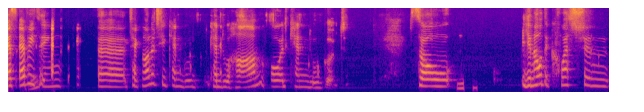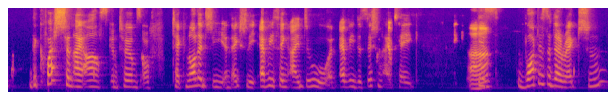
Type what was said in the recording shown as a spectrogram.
as everything, uh, technology can go, can do harm or it can do good. So, you know, the question the question I ask in terms of technology and actually everything I do and every decision I take uh-huh. is what is the direction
